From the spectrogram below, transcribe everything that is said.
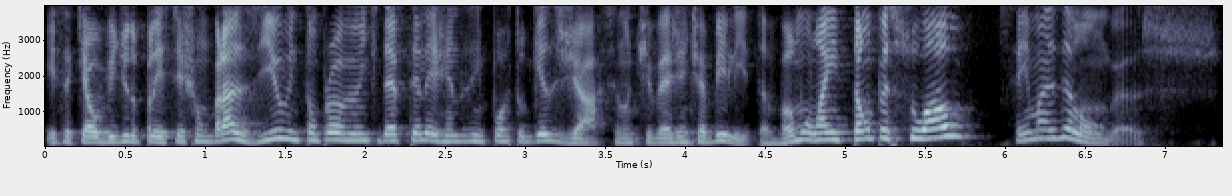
Esse aqui é o vídeo do Playstation Brasil, então provavelmente deve ter legendas em português já, se não tiver a gente habilita. Vamos lá então pessoal, sem mais delongas.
